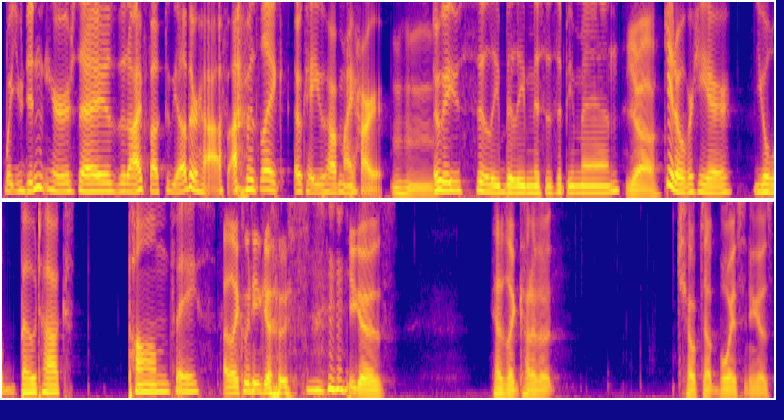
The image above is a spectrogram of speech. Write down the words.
what you didn't hear her say is that I fucked the other half. I was like, Okay, you have my heart. Mm-hmm. Okay, you silly Billy Mississippi man. Yeah. Get over here, you old Botox palm face. I like when he goes, he goes, has like kind of a choked up voice and he goes,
